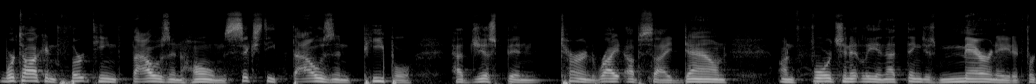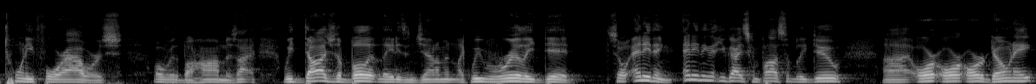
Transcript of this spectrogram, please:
we're talking 13,000 homes, 60,000 people have just been turned right upside down, unfortunately, and that thing just marinated for 24 hours over the Bahamas. I, we dodged a bullet, ladies and gentlemen, like we really did. So anything, anything that you guys can possibly do, uh, or or or donate.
